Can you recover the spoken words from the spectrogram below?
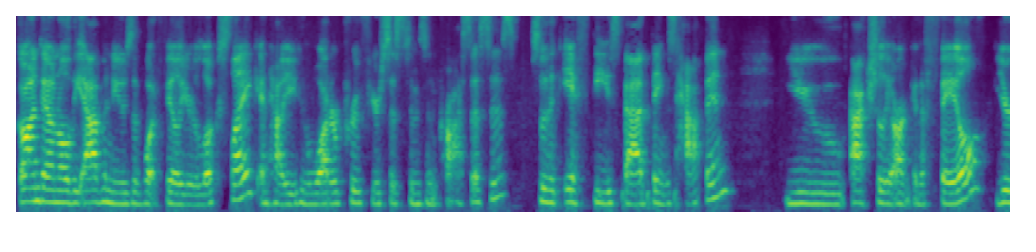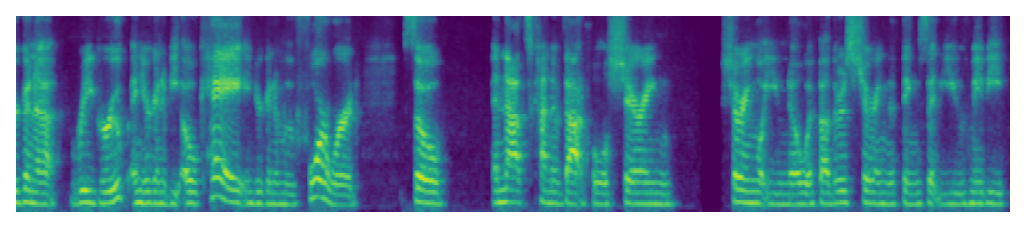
gone down all the avenues of what failure looks like and how you can waterproof your systems and processes so that if these bad things happen, you actually aren't going to fail. You're going to regroup and you're going to be okay and you're going to move forward. So, and that's kind of that whole sharing sharing what you know with others, sharing the things that you've maybe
